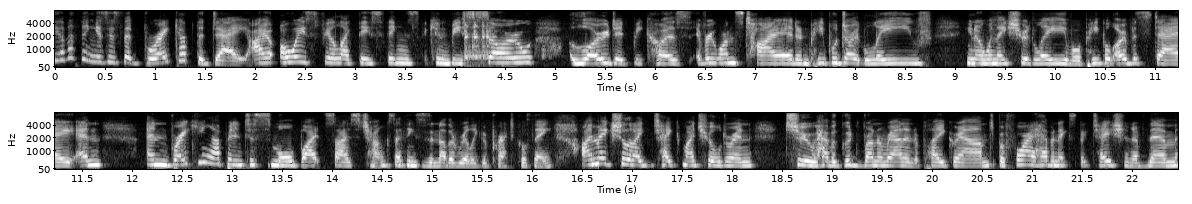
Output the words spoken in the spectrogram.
the other thing is is that break up the day. I always feel like these things can be so loaded because everyone's tired and people don't leave, you know, when they should leave or people overstay and and breaking up into small bite-sized chunks i think is another really good practical thing i make sure that i take my children to have a good run around in a playground before i have an expectation of them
